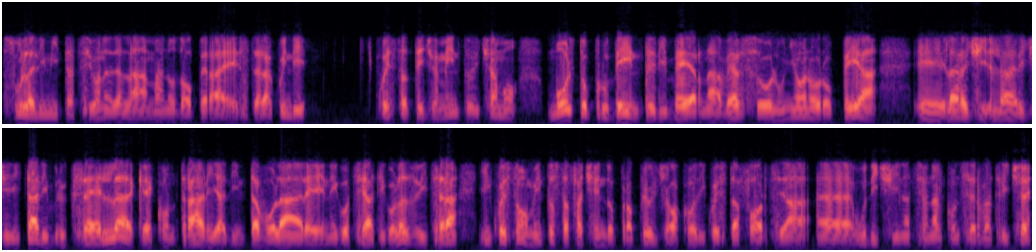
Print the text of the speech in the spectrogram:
sulla limitazione della manodopera estera. Quindi questo atteggiamento diciamo, molto prudente di Berna verso l'Unione Europea e la, regi- la, rigidità di Bruxelles, che è contraria ad intavolare negoziati con la Svizzera, in questo momento sta facendo proprio il gioco di questa forza eh, UDC nazional-conservatrice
